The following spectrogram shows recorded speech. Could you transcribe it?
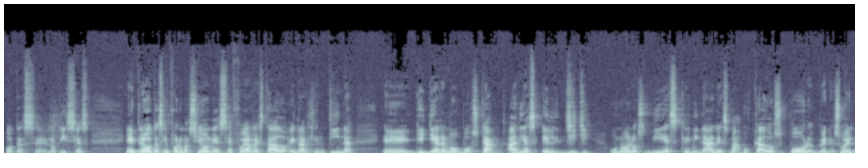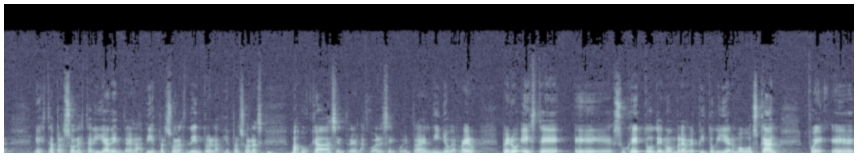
otras eh, noticias. Entre otras informaciones, se fue arrestado en Argentina eh, Guillermo Boscán, alias el Gigi, uno de los 10 criminales más buscados por Venezuela. Esta persona estaría de las 10 personas, dentro de las 10 personas más buscadas, entre las cuales se encuentra el niño guerrero. Pero este eh, sujeto, de nombre, repito, Guillermo Boscán, fue eh,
